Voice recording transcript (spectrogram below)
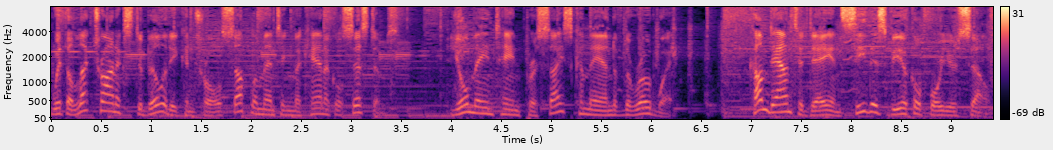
With electronic stability control supplementing mechanical systems, you'll maintain precise command of the roadway. Come down today and see this vehicle for yourself.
